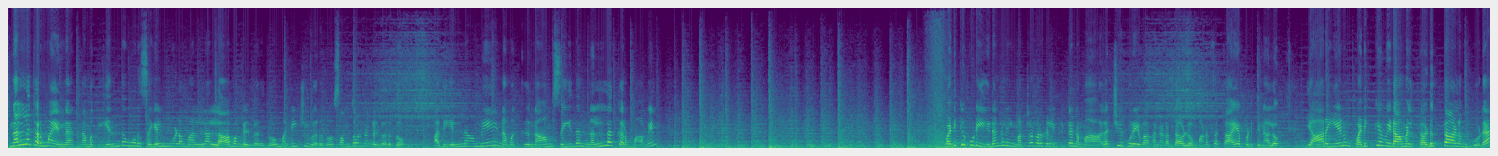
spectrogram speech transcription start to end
நல்ல கர்மா என்ன? நமக்கு எந்த ஒரு செயல் மூலமெல்லாம் லாபங்கள் வருதோ மகிழ்ச்சி வருதோ சந்தோஷங்கள் வருதோ அது எல்லாமே நமக்கு நாம் செய்த நல்ல கர்மாவின் படிக்கக்கூடிய இடங்களில் மற்றவர்கள்கிட்ட நம்ம அலட்சிய குறைவாக நடந்தாலோ மனசை காயப்படுத்தினாலோ யாரையேனும் படிக்க விடாமல் தடுத்தாலும் கூட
